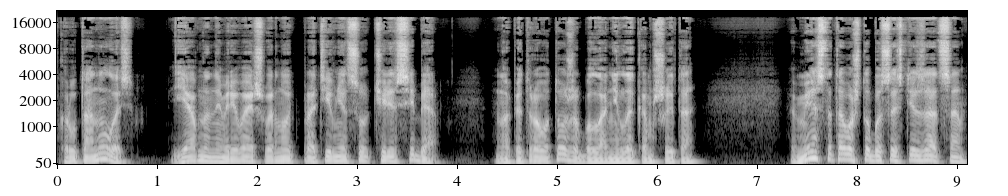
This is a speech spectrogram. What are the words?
крутанулась, явно намереваясь швырнуть противницу через себя. Но Петрова тоже была не лыком шита. Вместо того, чтобы состязаться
